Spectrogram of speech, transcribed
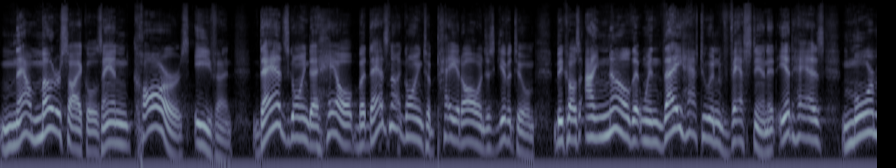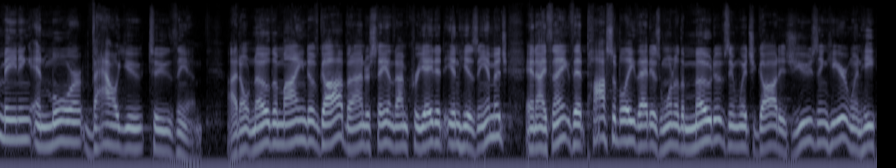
now motorcycles and cars, even, Dad's going to help, but Dad's not going to pay it all and just give it to them because I know that when they have to invest in it, it has more meaning and more value to them. I don't know the mind of God, but I understand that I'm created in His image, and I think that possibly that is one of the motives in which God is using here when He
